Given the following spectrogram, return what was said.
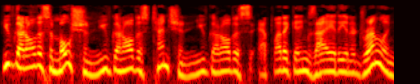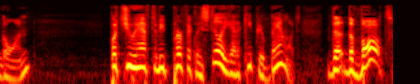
you've got all this emotion, you've got all this tension, you've got all this athletic anxiety and adrenaline going, but you have to be perfectly still. You got to keep your balance. The the vault.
